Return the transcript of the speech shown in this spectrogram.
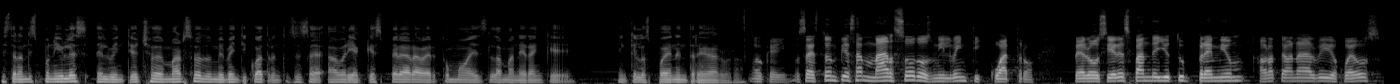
estarán disponibles el 28 de marzo del 2024, entonces eh, habría que esperar a ver cómo es la manera en que, en que los pueden entregar, ¿verdad? Ok, o sea, esto empieza marzo 2024, pero si eres fan de YouTube Premium, ahora te van a dar videojuegos.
